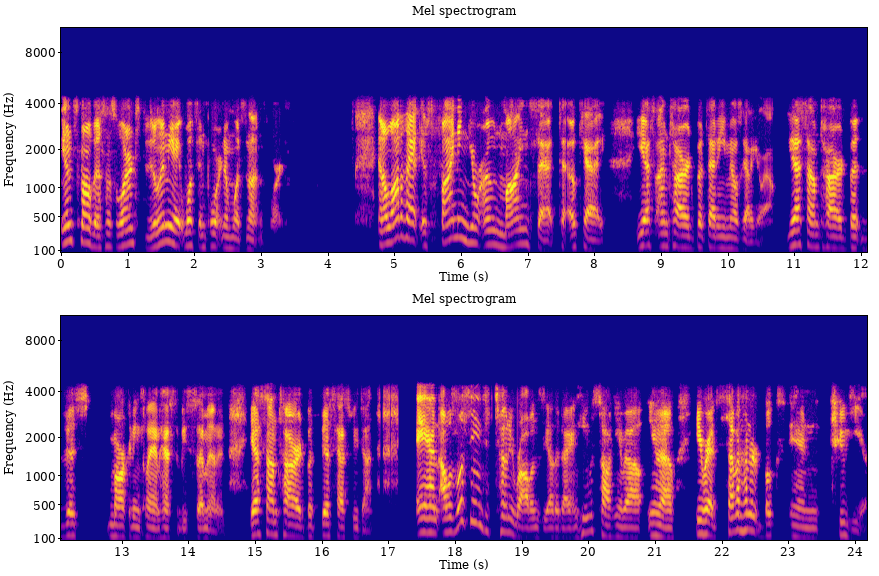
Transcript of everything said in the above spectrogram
in small business, learn to delineate what's important and what's not important. And a lot of that is finding your own mindset to, okay, yes, I'm tired, but that email's got to go out. Yes, I'm tired, but this marketing plan has to be submitted. Yes, I'm tired, but this has to be done. And I was listening to Tony Robbins the other day, and he was talking about, you know, he read 700 books in two years.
